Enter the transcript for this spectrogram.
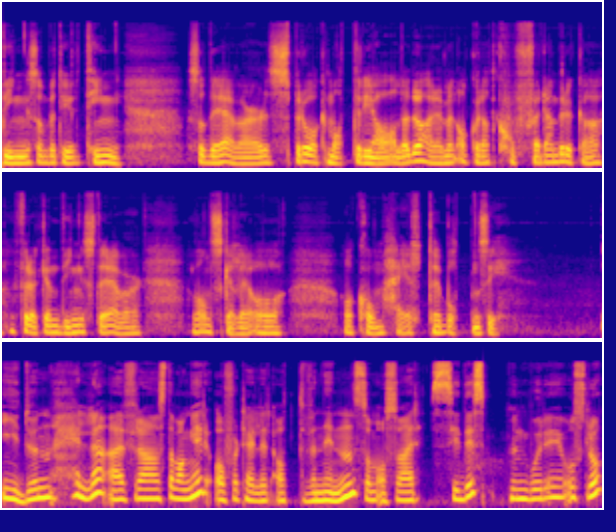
ding, som betyr ting. Så det er vel språkmaterialet du har her, men akkurat hvorfor de bruker frøken Dings, det er vel vanskelig å, å komme helt til bunns i. Idun Helle er fra Stavanger og forteller at venninnen, som også er siddis, hun bor i Oslo,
